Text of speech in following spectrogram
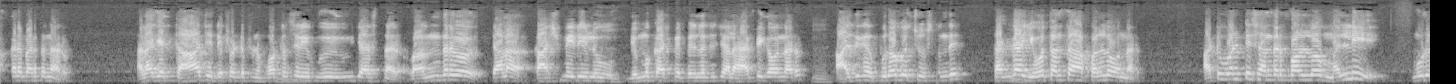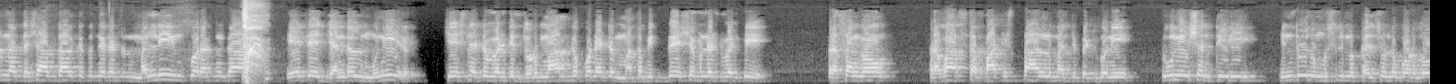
అక్కడ పెడుతున్నారు. అలాగే తాజ్ డిఫరెంట్ డిఫరెంట్ హోటల్స్ చేస్తున్నారు. వాళ్ళందరూ చాలా కాశ్మీరీలు జమ్మూ కాశ్మీర్ ప్రజలందరూ చాలా హ్యాపీగా ఉన్నారు. ఆర్థిక పురోగతి చూస్తుంది. తగ్గ యువతంతా ఆ పనిలో ఉన్నారు. అటువంటి సందర్భంలో మళ్ళీ మూడున్నర దశాబ్దాల క్రితం జరిగినటువంటి మళ్ళీ ఇంకో రకంగా అయితే జనరల్ మునీర్ చేసినటువంటి దుర్మార్గపడినటువంటి మత విద్వేషమైనటువంటి ప్రసంగం ప్రవాస పాకిస్తాన్ మధ్య పెట్టుకొని టూ నేషన్ థీరీ హిందువులు ముస్లింలు కలిసి ఉండకూడదు.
